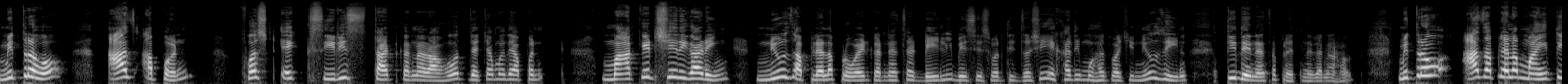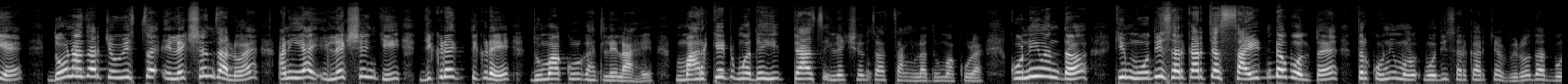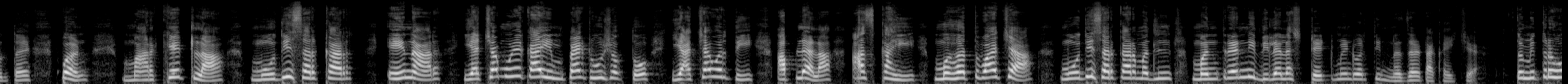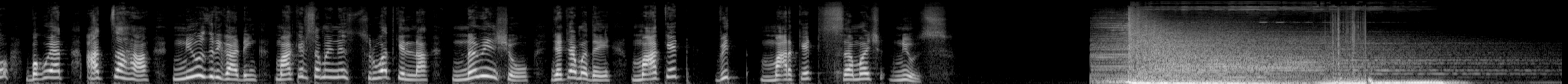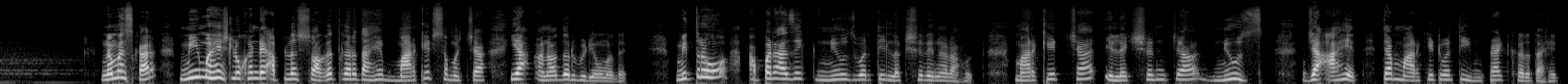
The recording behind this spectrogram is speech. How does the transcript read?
मित्र हो आज आपण फर्स्ट एक सिरीज स्टार्ट करणार आहोत ज्याच्यामध्ये आपण मार्केटशी रिगार्डिंग न्यूज आपल्याला प्रोव्हाइड करण्याचा डेली बेसिसवरती जशी एखादी महत्त्वाची न्यूज येईल ती देण्याचा प्रयत्न करणार आहोत. मित्र आज आपल्याला माहिती आहे दोन हजार चोवीसचं इलेक्शन चालू आहे आणि या इलेक्शनची जिकडे तिकडे धुमाकूळ घातलेला आहे. मार्केटमध्येही त्याच इलेक्शनचा चांगला धुमाकूळ आहे. कोणी म्हणतं की मोदी सरकारच्या साईडनं बोलतंय तर कोणी मो मोदी सरकारच्या विरोधात बोलतंय. पण मार्केटला मोदी सरकार येणार याच्यामुळे काय इम्पॅक्ट होऊ शकतो? याच्यावरती आपल्याला आज काही महत्त्वाच्या मोदी सरकारमधील मंत्र्यांनी दिलेल्या स्टेटमेंटवरती नजर टाकायची आहे. तर मित्र हो बघूयात आजचा हा न्यूज रिगार्डिंग मार्केट समजण्यास सुरुवात केलेला नवीन शो ज्याच्यामध्ये मार्केट विथ मार्केट समज न्यूज नमस्कार मी महेश लोखंडे आपलं स्वागत करत आहे मार्केट समजच्या या अनादर व्हिडिओमध्ये. मित्र हो आपण आज एक न्यूजवरती लक्ष देणार आहोत. मार्केटच्या इलेक्शनच्या न्यूज ज्या आहेत त्या मार्केटवरती इम्पॅक्ट करत आहेत.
